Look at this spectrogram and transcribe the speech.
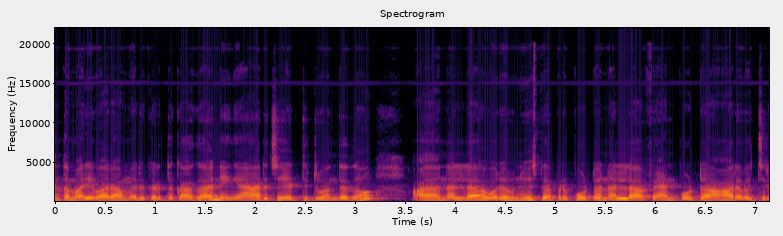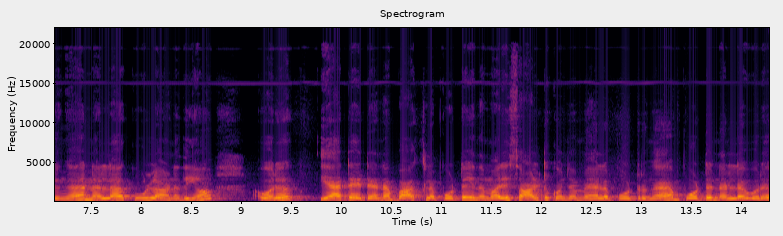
அந்த மாதிரி வராமல் இருக்கிறதுக்காக நீங்கள் அரைச்சி எடுத்துகிட்டு வந்ததும் நல்லா ஒரு நியூஸ் பேப்பர் போட்டு நல்லா ஃபேன் போட்டு ஆற வச்சுருங்க. நல்லா கூல் ஆனதையும் ஒரு ஏர்டைட்டான பாக்ஸில் போட்டு இந்த மாதிரி சால்ட்டு கொஞ்சம் மேலே போட்டுருங்க. போட்டு நல்ல ஒரு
